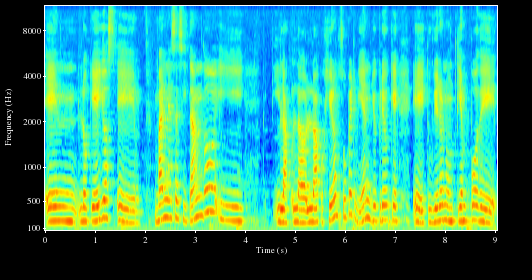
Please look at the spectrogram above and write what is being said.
en lo que ellos eh, van necesitando y, y lo acogieron súper bien. Yo creo que eh, tuvieron un tiempo de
